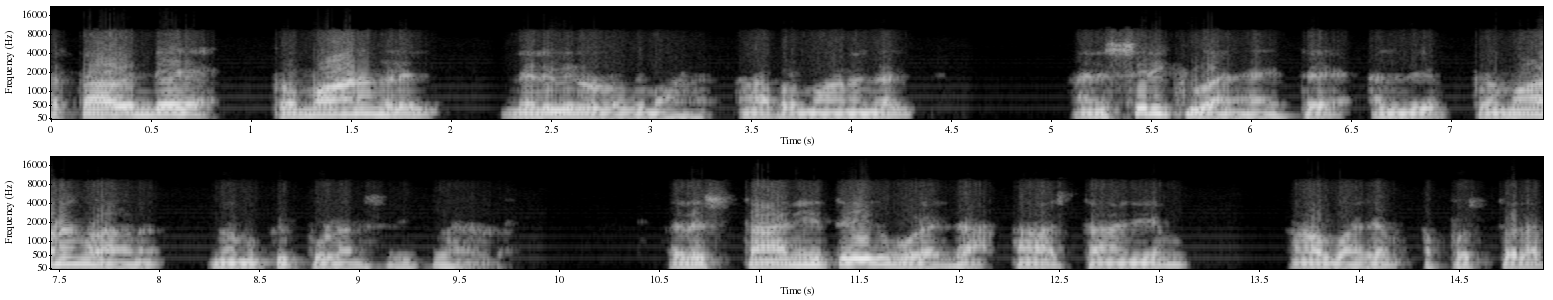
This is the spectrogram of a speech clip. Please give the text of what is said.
കർത്താവിന്റെ പ്രമാണങ്ങളിൽ നിലവിലുള്ളതുമാണ്. ആ പ്രമാണങ്ങൾ അനുസരിക്കുവാനായിട്ട് അതിന്റെ പ്രമാണങ്ങളാണ് നമുക്കിപ്പോൾ അനുസരിക്കുവാനുള്ളത്. അതിൽ സ്ഥാനീയത്തിലേക്ക് പോയല്ല ആ സ്ഥാനീയം ആ വരം അപ്പസ്തല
